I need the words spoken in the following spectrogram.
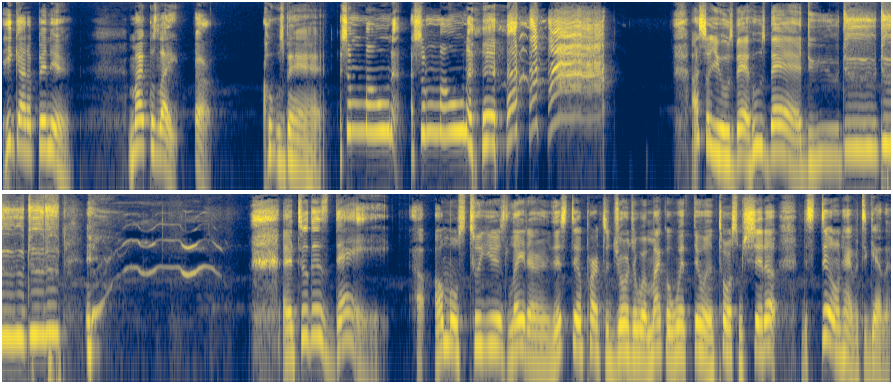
He got up in here. Was like, uh, who's bad? Simona, Simona. I'll show you who's bad. Who's bad? Do, do, do, do, do. and to this day, uh, almost two years later, there's still parts of Georgia where Michael went through and tore some shit up. They still don't have it together.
